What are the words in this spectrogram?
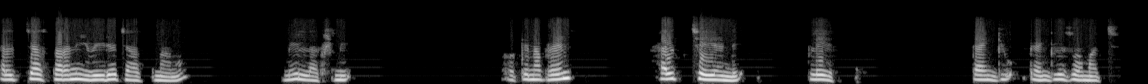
హెల్ప్ చేస్తారని ఈ వీడియో చేస్తున్నాను. మీ లక్ష్మి. ఓకేనా ఫ్రెండ్స్ హెల్ప్ చేయండి please. Thank you thank you so much.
